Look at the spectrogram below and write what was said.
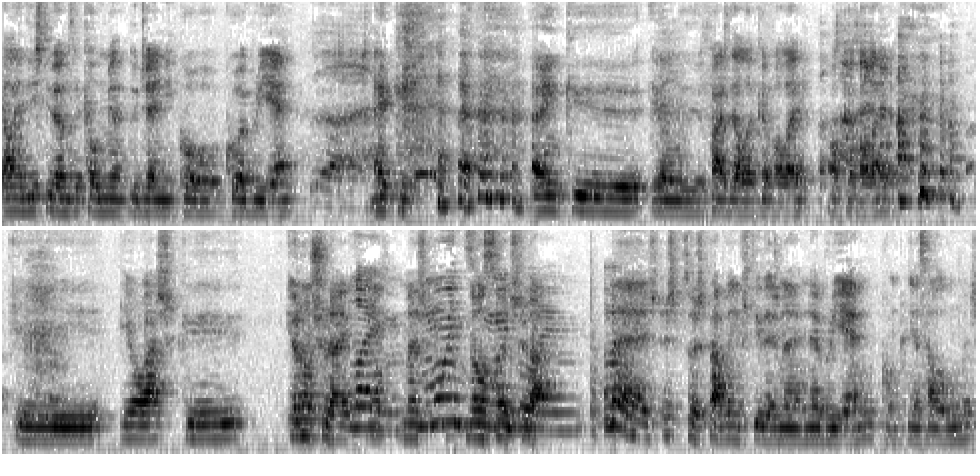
além disto tivemos aquele momento do Jamie com, com a Brienne em que, em que ele faz dela cavaleiro ou cavaleira e eu acho que eu não chorei, lame. mas muito, não sou muito de chorar. Lame. Mas as pessoas que estavam investidas na, na Brienne, como conheço algumas,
